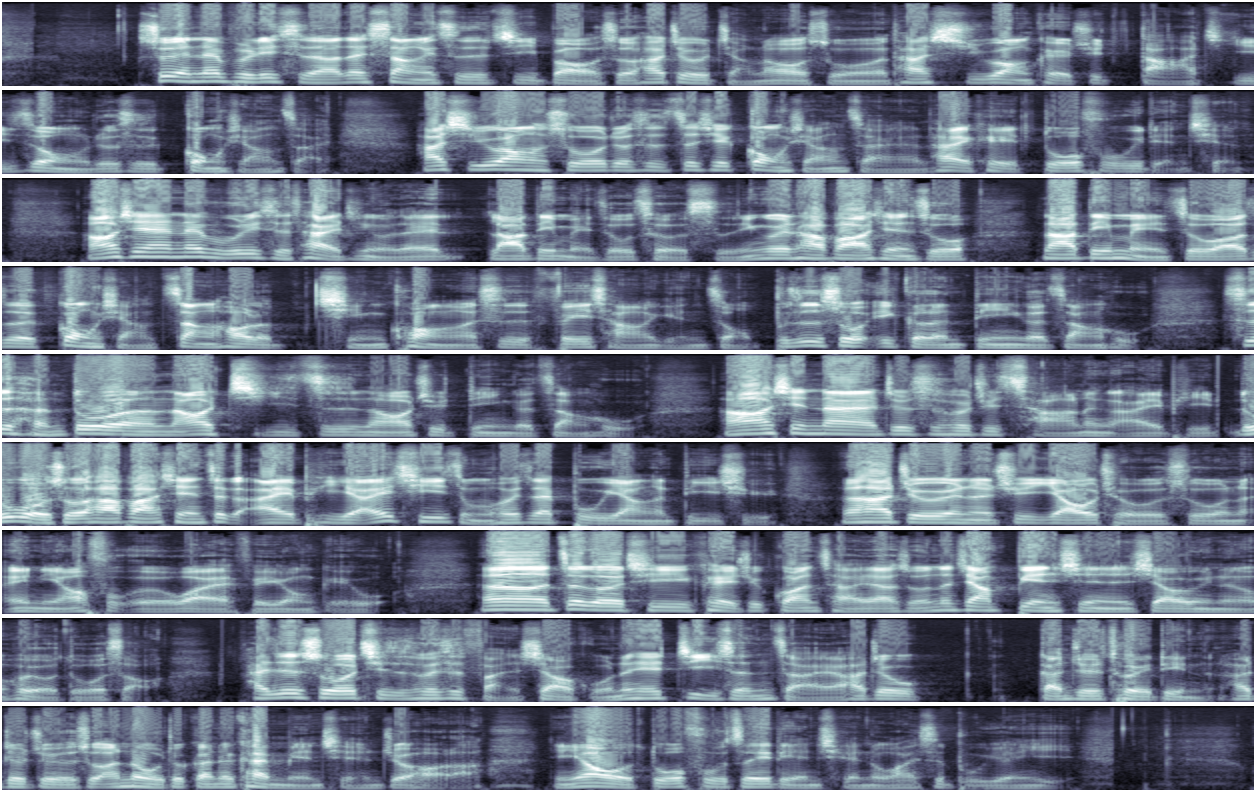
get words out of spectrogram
所以 Netflix 啊，在上一次季报的时候，他就有讲到说，他希望可以去打击这种就是共享仔，他希望说就是这些共享仔呢，他也可以多付一点钱。然后现在 Netflix 他已经有在拉丁美洲测试，因为他发现说拉丁美洲啊，这个共享账号的情况啊是非常的严重，不是说一个人订一个账户，是很多人然后集资然后去订一个账户，然后现在就是会去查那个 IP，如果说他发现这个 IP 啊，哎，其实怎么会在不一样的地区，那他就会呢去要求说呢，哎，你要付额外的费用给我，那这二期可以去观察一下说，说那这样变现的效应呢会有多少，还是说其实会是反效果，那些寄生仔啊他就。干脆退订了，他就觉得说啊，那我就干脆看免钱就好了。你要我多付这一点钱，我还是不愿意。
